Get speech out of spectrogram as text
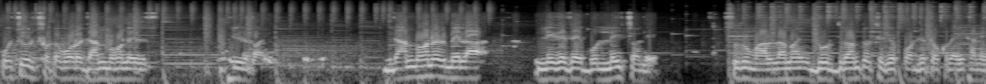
প্রচুর ছোট বড় যানবাহনের ভিড় হয়। যানবাহনের মেলা লেগে যায় বললেই চলে। শুধু মালদা নয় দূর দূরান্ত থেকে পর্যটকরা এখানে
